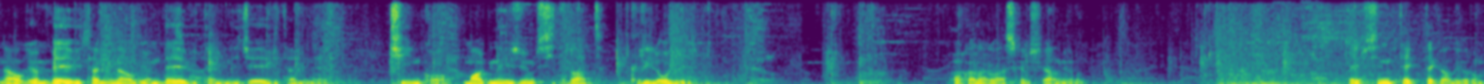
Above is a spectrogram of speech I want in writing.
Ne alıyorum? B vitamini alıyorum. D vitamini, C vitamini, çinko, magnezyum sitrat, kril oil. O kadar başka bir şey almıyorum. Hepsini tek tek alıyorum.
